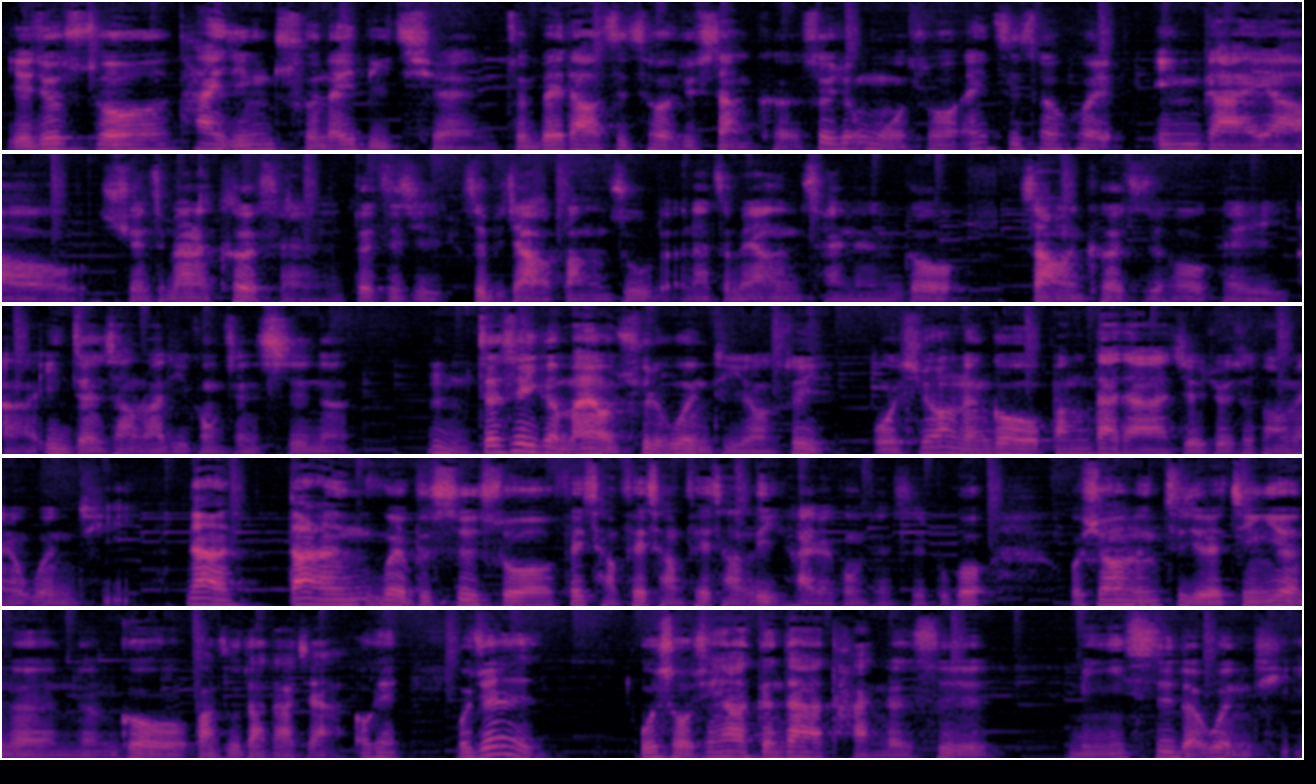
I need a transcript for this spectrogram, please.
也就是说，他已经存了一笔钱，准备到资策会去上课，所以就问我说，哎，资策会应该要选什么样的课程，对自己是比较有帮助的？那怎么样才能够？上完课之后可以呃应征上软体工程师呢？嗯，这是一个蛮有趣的问题哦，所以我希望能够帮大家解决这方面的问题。那当然我也不是说非常非常非常厉害的工程师，不过我希望能自己的经验呢能够帮助到大家。OK，我觉得我首先要跟大家谈的是迷思的问题。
